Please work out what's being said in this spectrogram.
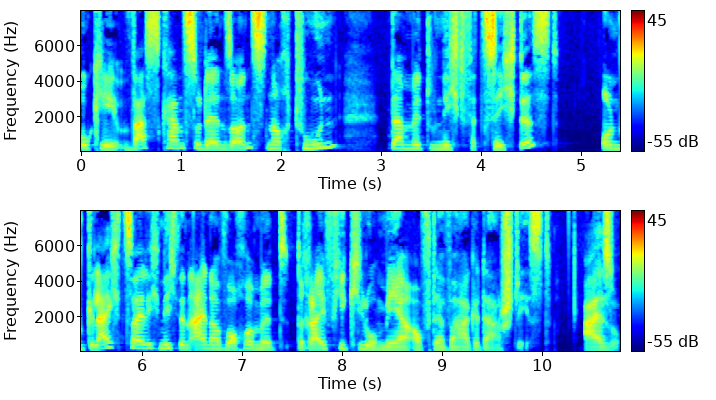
Okay, was kannst du denn sonst noch tun, damit du nicht verzichtest und gleichzeitig nicht in einer Woche mit drei, vier Kilo mehr auf der Waage dastehst? Also,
